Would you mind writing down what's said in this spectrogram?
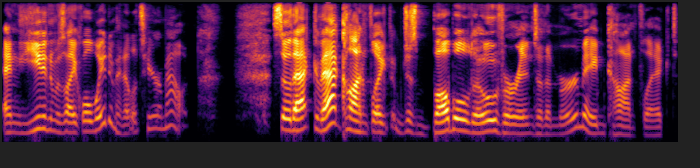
And Yeadon was like, well, wait a minute, let's hear him out so that that conflict just bubbled over into the mermaid conflict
